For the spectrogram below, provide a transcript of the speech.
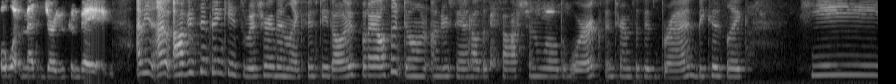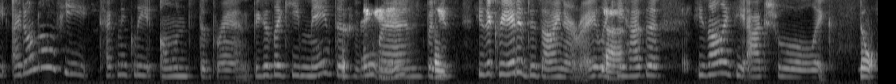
but what message are you conveying? I mean, I obviously think he's richer than like fifty dollars, but I also don't understand how the fashion world works in terms of his brand because like he I don't know if he technically owns the brand because like he made the, The thing brand is, but like- he's he's a creative designer, right? Like Yeah. he has a he's not like the actual like No,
